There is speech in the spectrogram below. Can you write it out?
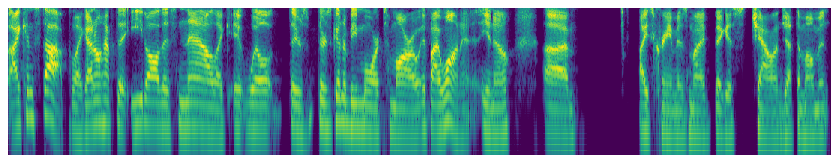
I can stop. Like I don't have to eat all this now. Like it will. There's there's to be more tomorrow if I want it. You know, um, ice cream is my biggest challenge at the moment.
